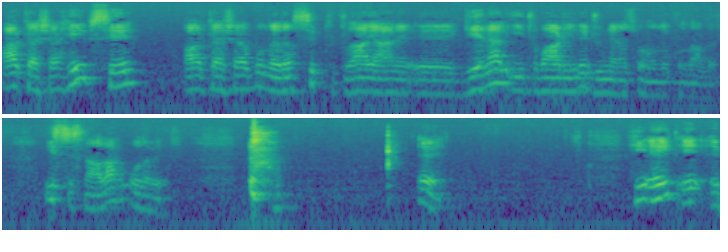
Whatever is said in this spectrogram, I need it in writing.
arkadaşlar hepsi arkadaşlar bunların sıklıkla yani e, genel itibariyle cümlenin sonunda kullanılır. İstisnalar olabilir. Evet. He ate a, a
